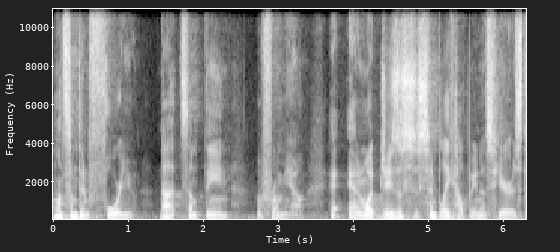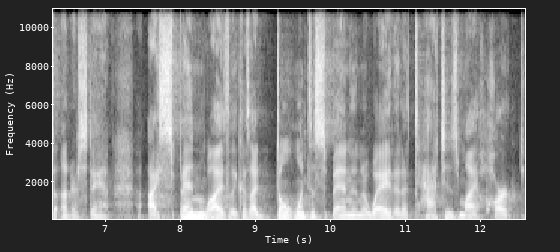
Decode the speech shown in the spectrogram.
I want something for you, not something from you. And what Jesus is simply helping us here is to understand I spend wisely because I don't want to spend in a way that attaches my heart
